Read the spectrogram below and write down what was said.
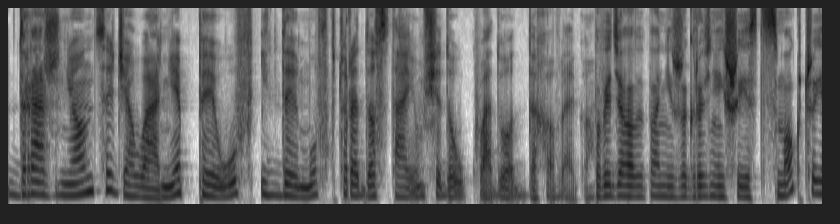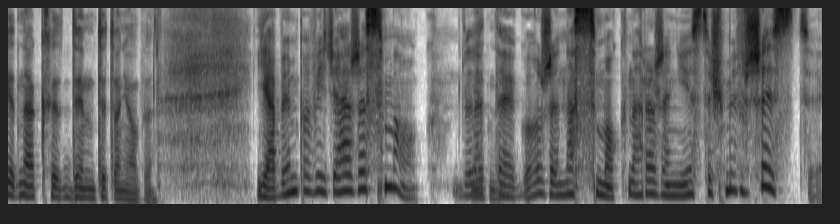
drażniące działanie pyłów i dymów, które dostają się do układu oddechowego. Powiedziałaby pani, że groźniejszy jest smog, czy jednak dym tytoniowy? Ja bym powiedziała, że smog. Dlatego, że na smog narażeni jesteśmy wszyscy,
